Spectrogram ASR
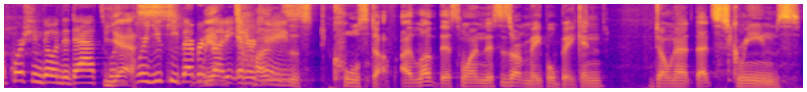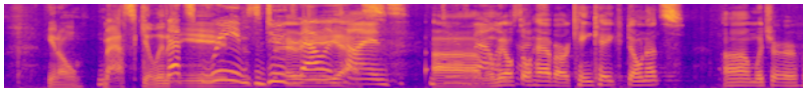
Of course, you can go into Datz where, Yes. where you keep everybody we have entertained. Tons of cool stuff. I love this one. This is our maple bacon donut. That screams, you know, masculinity. That screams dudes very- Valentines. yes. Dudes Um, and we also have our king cake donuts, um, which are,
